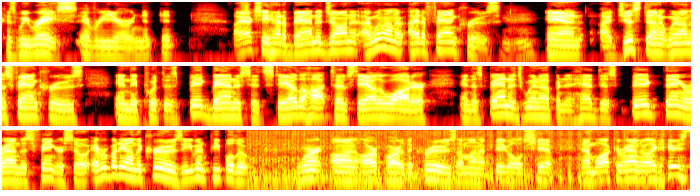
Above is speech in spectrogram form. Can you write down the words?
because we race every year, and it, it, I actually had a bandage on it. I went on. A, I had a fan cruise, mm-hmm. and I just done it. Went on this fan cruise, and they put this big bandage. Said, "Stay out of the hot tub. Stay out of the water." And this bandage went up, and it had this big thing around this finger. So everybody on the cruise, even people that weren't on our part of the cruise, I'm on a big old ship, and I'm walking around. They're like, "Here's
